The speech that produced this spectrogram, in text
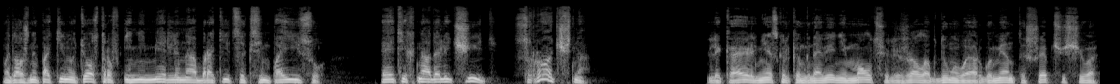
Мы должны покинуть остров и немедленно обратиться к Симпаису. Этих надо лечить. Срочно!» Ликаэль несколько мгновений молча лежал, обдумывая аргументы шепчущего,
